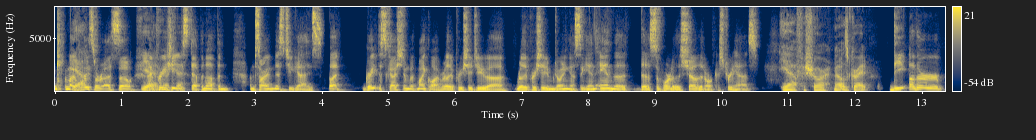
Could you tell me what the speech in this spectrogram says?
give my yeah. voice a rest. So yeah, I appreciate gotcha. you stepping up, and I'm sorry I missed you guys, but great discussion with Michael. I really appreciate you. Uh, really appreciate him joining us again, and the the support of the show that Orchestry has. Yeah, for sure. That was great. The other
